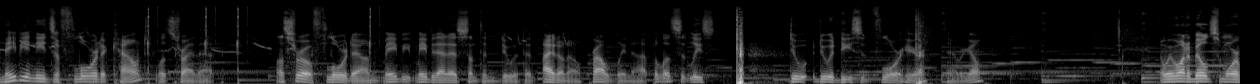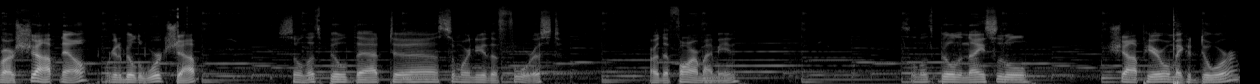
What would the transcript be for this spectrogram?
Maybe it needs a floor to count? Let's try that. Let's throw a floor down. Maybe maybe that has something to do with it. I don't know. Probably not, but let's at least do, do a decent floor here. There we go. And we want to build some more of our shop now. We're going to build a workshop. So let's build that uh, somewhere near the forest. Or the farm, I mean. So let's build a nice little shop here. We'll make a door.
